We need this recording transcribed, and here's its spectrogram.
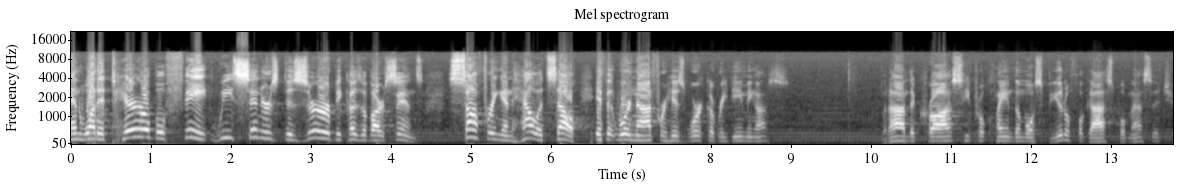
and what a terrible fate we sinners deserve because of our sins suffering in hell itself if it were not for his work of redeeming us. But on the cross, he proclaimed the most beautiful gospel message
